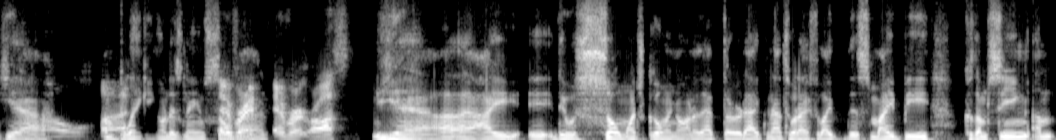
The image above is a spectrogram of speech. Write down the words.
Yeah, oh, I'm uh, blanking on his name so Everett, bad. Everett Ross. Yeah, I, I it, there was so much going on in that third act, and that's what I feel like this might be because I'm seeing. I'm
